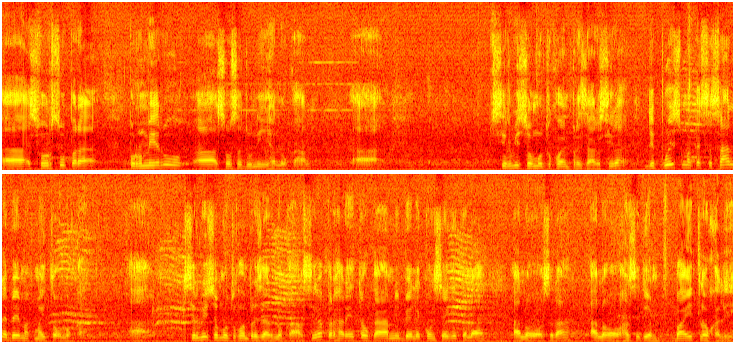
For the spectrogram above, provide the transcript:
a esforço para primeiro a ha local a serviço muito com empresário sira depois makasasana be mak mai to local. A serviço muito com empresário local. Sira para hareto kami bele consegue kala alo será alo hasediam bait locali.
